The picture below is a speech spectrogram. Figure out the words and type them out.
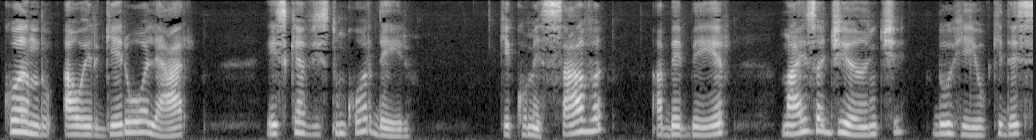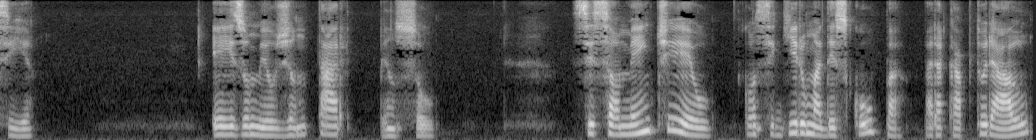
Quando, ao erguer o olhar, eis que avista um cordeiro, que começava a beber mais adiante do rio que descia. Eis o meu jantar, pensou. Se somente eu conseguir uma desculpa para capturá-lo,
